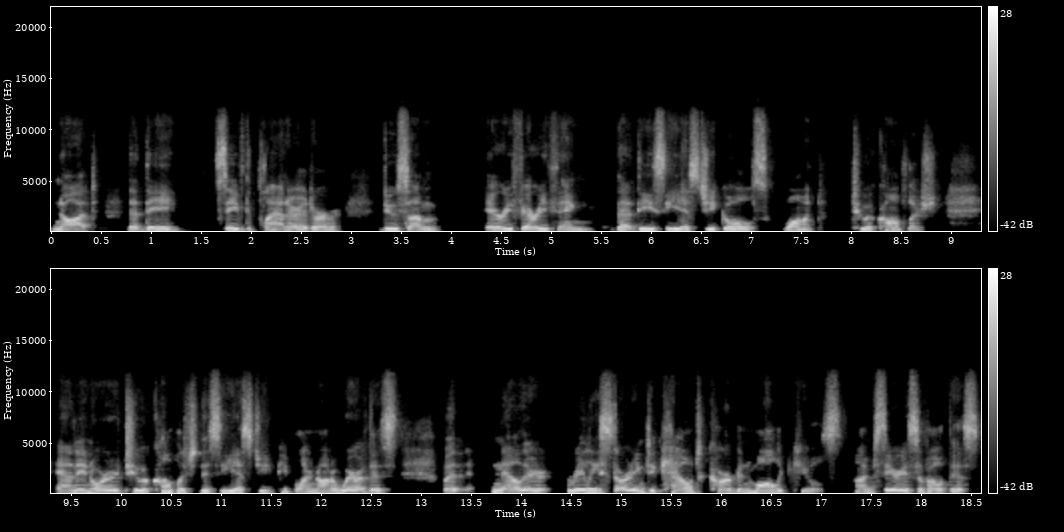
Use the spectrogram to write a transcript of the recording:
not that they save the planet or do some airy fairy thing that these ESG goals want to accomplish. And in order to accomplish this ESG, people are not aware of this, but now they're really starting to count carbon molecules. I'm serious about this.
